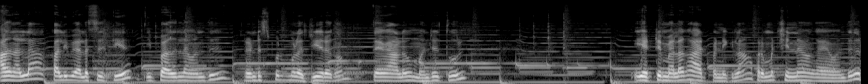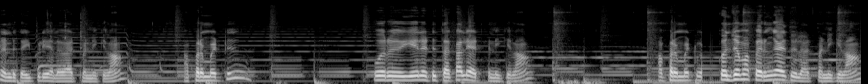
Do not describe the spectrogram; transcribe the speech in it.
அது நல்லா கழுவி அலசிட்டு இப்போ அதில் வந்து ரெண்டு ஸ்பூன் போல் ஜீரகம் தேவையான அளவு மஞ்சள்தூள் எட்டு மிளகா ஆட் பண்ணிக்கலாம். அப்புறமேட்டு சின்ன வெங்காயம் வந்து ரெண்டு கைப்பிடி அளவு ஆட் பண்ணிக்கலாம். அப்புறமேட்டு ஒரு ஏழு எட்டு தக்காளி ஆட் பண்ணிக்கலாம். அப்புறமேட்டு கொஞ்சமாக பெருங்காயத்தூள் ஆட் பண்ணிக்கலாம்.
